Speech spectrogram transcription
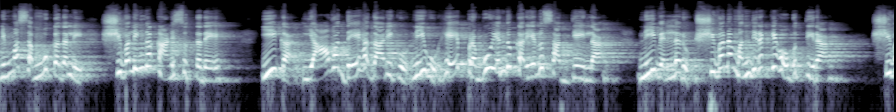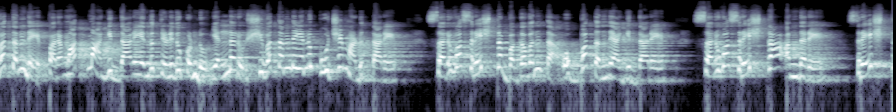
ನಿಮ್ಮ ಸಮ್ಮುಖದಲ್ಲಿ ಶಿವಲಿಂಗ ಕಾಣಿಸುತ್ತದೆ. ಈಗ ಯಾವ ದೇಹದಾರಿಗೂ ನೀವು ಹೇ ಪ್ರಭು ಎಂದು ಕರೆಯಲು ಸಾಧ್ಯ ಇಲ್ಲ. ನೀವೆಲ್ಲರೂ ಶಿವನ ಮಂದಿರಕ್ಕೆ ಹೋಗುತ್ತೀರಾ? ಶಿವ ತಂದೆ ಪರಮಾತ್ಮ ಆಗಿದ್ದಾರೆ ಎಂದು ತಿಳಿದುಕೊಂಡು ಎಲ್ಲರೂ ಶಿವ ತಂದೆಯನ್ನು ಪೂಜೆ ಮಾಡುತ್ತಾರೆ. ಸರ್ವಶ್ರೇಷ್ಠ ಭಗವಂತ ಒಬ್ಬ ತಂದೆ ಆಗಿದ್ದಾರೆ. ಸರ್ವಶ್ರೇಷ್ಠ ಅಂದರೆ ಶ್ರೇಷ್ಠ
